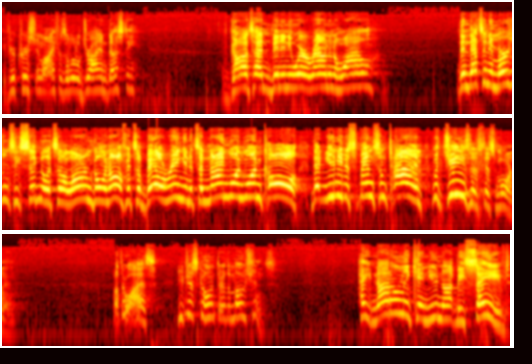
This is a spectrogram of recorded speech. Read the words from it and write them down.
If your Christian life is a little dry and dusty, if God's hadn't been anywhere around in a while, then that's an emergency signal. It's an alarm going off. It's a bell ringing. It's a 911 call that you need to spend some time with Jesus this morning. Otherwise, you're just going through the motions. Hey, not only can you not be saved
